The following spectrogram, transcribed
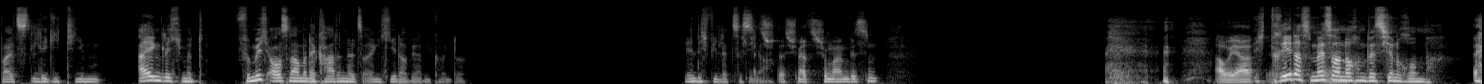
weil es legitim eigentlich mit, für mich Ausnahme der Cardinals, eigentlich jeder werden könnte. Ähnlich wie letztes Das, Jahr. das schmerzt schon mal ein bisschen. Aber ja. Ich drehe das Messer ähm, noch ein bisschen rum.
